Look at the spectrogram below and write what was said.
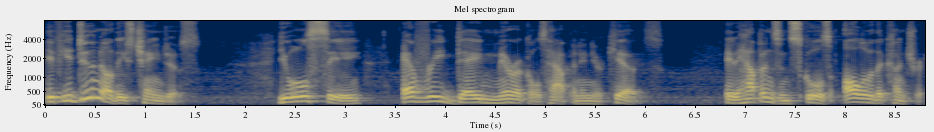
if you do know these changes, you will see everyday miracles happen in your kids. It happens in schools all over the country.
